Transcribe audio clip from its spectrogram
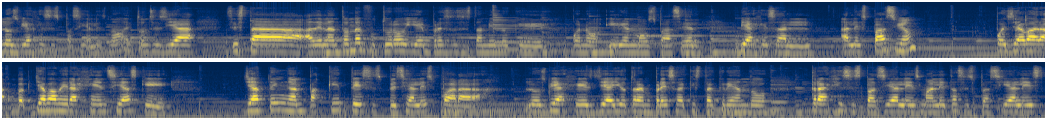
los viajes espaciales, ¿no? Entonces ya se está adelantando al futuro y empresas están viendo que, bueno, Elon Musk va a hacer viajes al, al espacio, pues ya va, ya va a haber agencias que ya tengan paquetes especiales para los viajes, ya hay otra empresa que está creando trajes espaciales, maletas espaciales,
